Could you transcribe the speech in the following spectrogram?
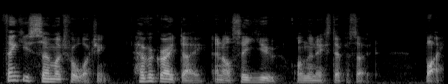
Thank you so much for watching. Have a great day, and I'll see you on the next episode. Bye.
